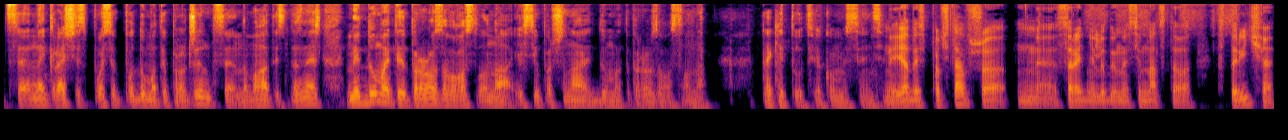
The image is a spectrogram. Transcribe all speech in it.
це найкращий спосіб подумати про джин, це намагатись, не знаєш, не думайте про розового слона, і всі починають думати про розового слона. Так і тут, в якомусь сенсі. Я десь почитав, що середня людина 17-го сторіччя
